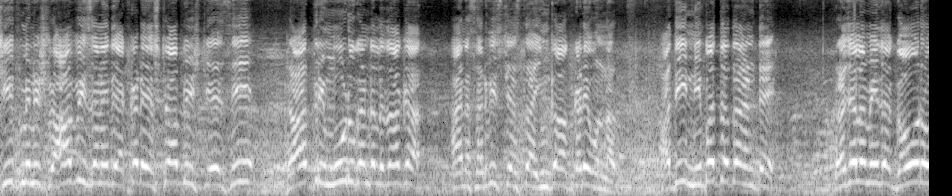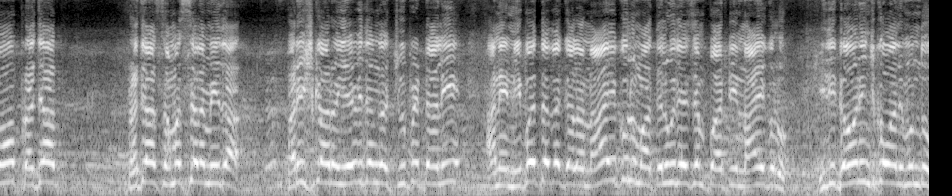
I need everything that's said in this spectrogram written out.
చీఫ్ మినిస్టర్ ఆఫీస్ అనేది అక్కడే ఎస్టాబ్లిష్ చేసి రాత్రి మూడు గంటల దాకా ఆయన సర్వీస్ చేస్తా ఇంకా అక్కడే ఉన్నారు. అది నిబద్ధత అంటే ప్రజల మీద గౌరవం ప్రజా ప్రజా సమస్యల మీద పరిష్కారం ఏ విధంగా చూపెట్టాలి అనే నిబద్ధత గల నాయకులు మా తెలుగుదేశం పార్టీ నాయకులు. ఇది గమనించుకోవాలి ముందు.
